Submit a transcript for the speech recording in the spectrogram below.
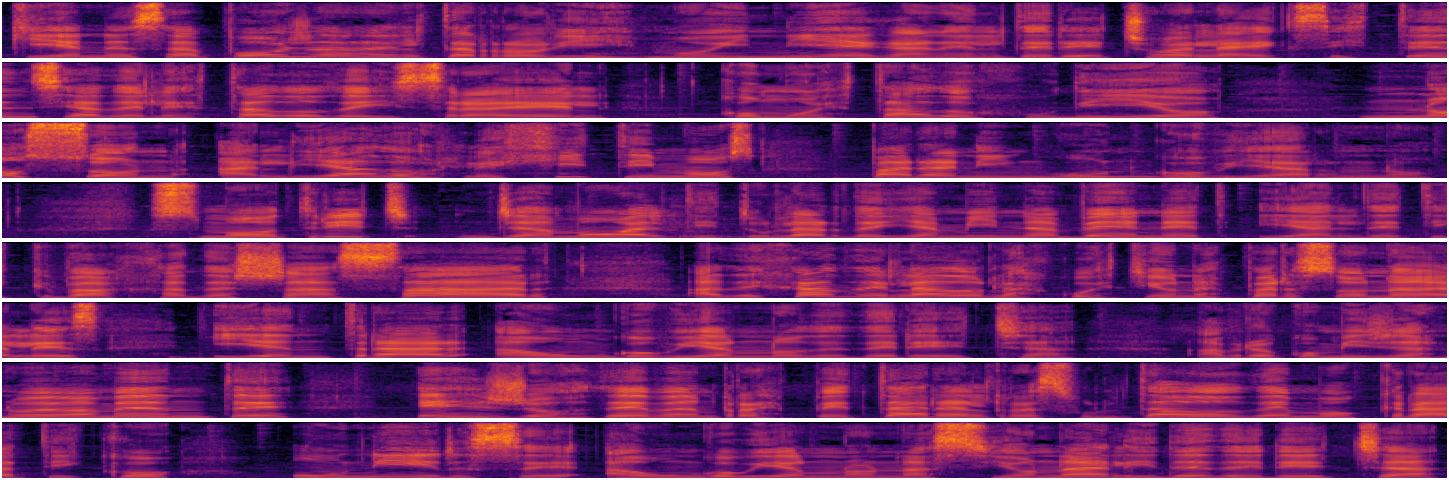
quienes apoyan el terrorismo y niegan el derecho a la existencia del Estado de Israel como Estado judío no son aliados legítimos para ningún gobierno. Smotrich llamó al titular de Yamina Bennett y al de Tikvah Hadashah Saar a dejar de lado las cuestiones personales y entrar a un gobierno de derecha. Abro comillas nuevamente, ellos deben respetar el resultado democrático, unirse a un gobierno nacional y de derecha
